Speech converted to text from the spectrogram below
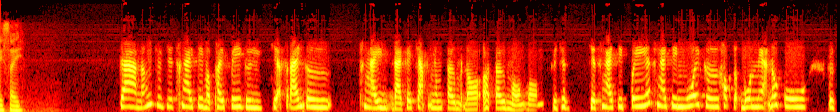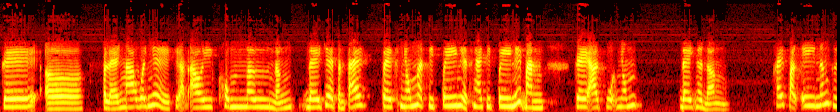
រិស័យចាហ្នឹងគឺជាថ្ងៃទី22គឺជាក់ស្ដែងគឺថ្ងៃដែលគេចាប់ខ្ញុំទៅម្ដងទៅហ្មងបងគឺជាជាថ្ងៃទី2ថ្ងៃទី1គឺ64នាក់នោះគូគឺគេអឺប្រឡែងមកវិញទេគេអត់ឲ្យឃុំនៅនឹងដេកទេប៉ុន្តែ ពេលខ្ញុំទី2នេះថ្ងៃទី2នេះបានគេឲ្យពួកខ្ញុំដេកនៅនឹងហើយប៉ៅអ៊ីហ្នឹងគឺ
